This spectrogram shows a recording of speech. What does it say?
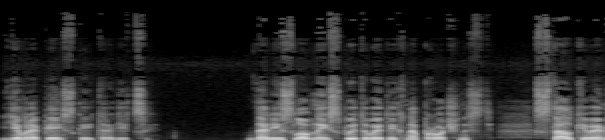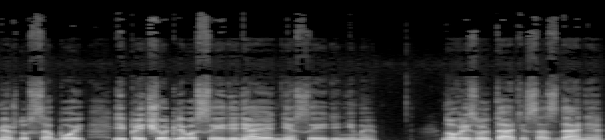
европейской традиции. Дали словно испытывает их на прочность, сталкивая между собой и причудливо соединяя несоединимое. Но в результате создания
